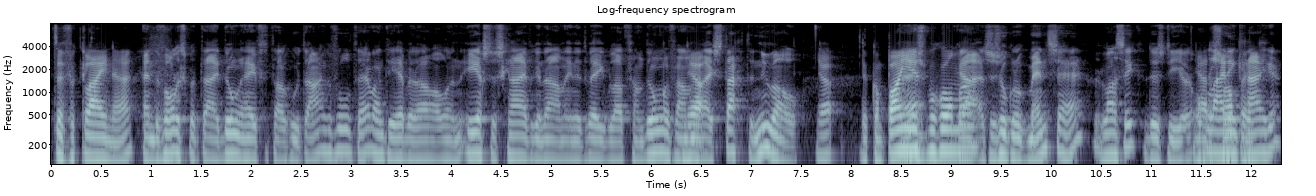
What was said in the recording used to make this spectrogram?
te verkleinen. En de Volkspartij Dongen heeft het al goed aangevoeld, hè, want die hebben daar al een eerste schrijving gedaan in het weekblad van Dongen. Van Ja. wij starten nu al. De campagne Hè? is begonnen. Ja, ze zoeken ook mensen, hè, las ik, dus die een dat opleiding krijgen.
